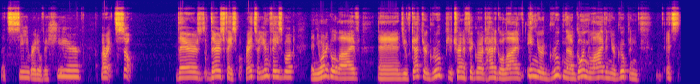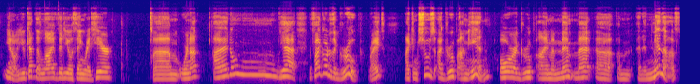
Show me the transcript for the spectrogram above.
Let's see right over here. All right so there's there's Facebook right? So you're in Facebook and you want to go live and you've got your group you're trying to figure out how to go live in your group now going live in your group and it's you know you got the live video thing right here. Um we're not I don't yeah if I go to the group right I can choose a group I'm in or a group I'm a mem uh, um, an admin of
